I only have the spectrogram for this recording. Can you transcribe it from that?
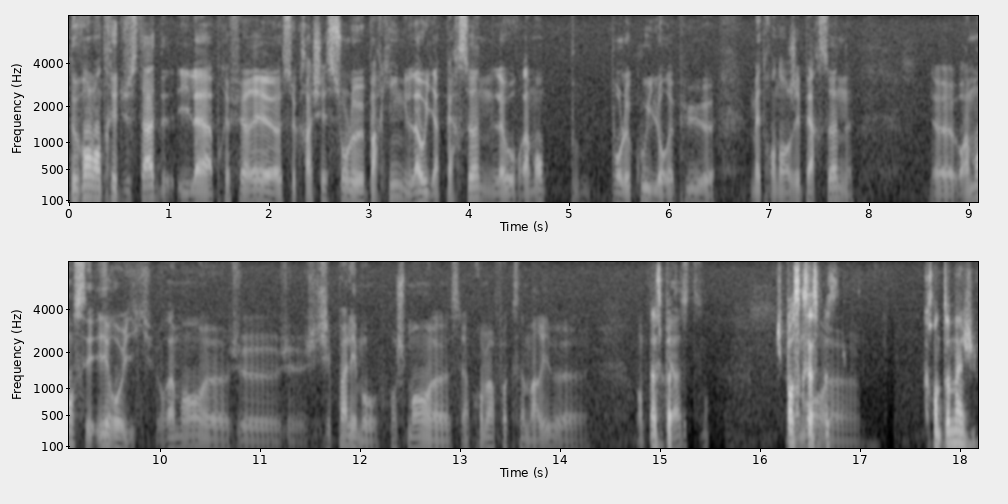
devant l'entrée du stade. Il a préféré euh, se cracher sur le parking, là où il n'y a personne, là où vraiment, pour le coup, il aurait pu euh, mettre en danger personne. Euh, vraiment, c'est héroïque. Vraiment, euh, je j'ai pas les mots. Franchement, euh, c'est la première fois que ça m'arrive en podcast. Je pense vraiment, que ça se passe. Grand hommage.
